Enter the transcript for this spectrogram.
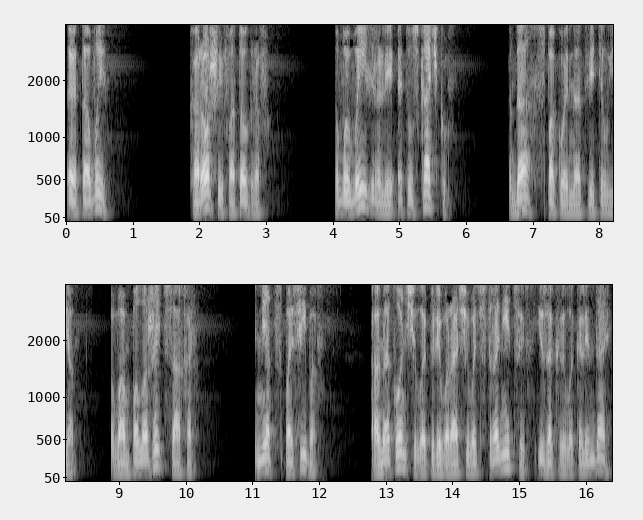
«Это вы». «Хороший фотограф». «Вы выиграли эту скачку?» «Да», — спокойно ответил я. «Вам положить сахар?» «Нет, спасибо». Она кончила переворачивать страницы и закрыла календарь.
